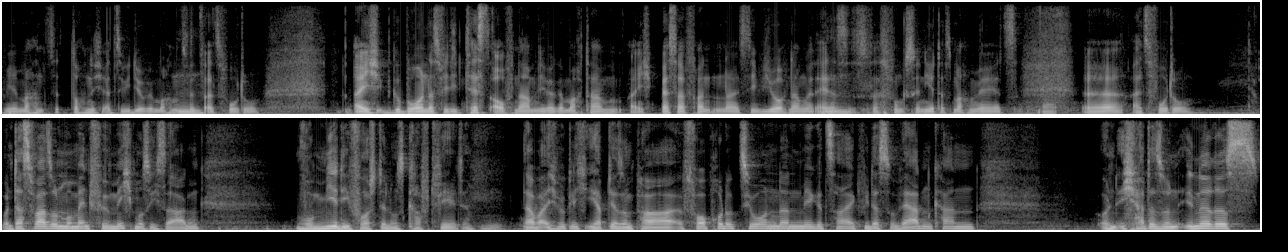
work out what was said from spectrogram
wir machen es jetzt doch nicht als Video, wir machen es mhm. jetzt als Foto. eigentlich geboren, dass wir die Testaufnahmen, die wir gemacht haben, eigentlich besser fanden als die Videoaufnahmen. Ey, das, Mhm. ist, das funktioniert, das machen wir jetzt äh, als Foto. Und das war so ein Moment für mich, muss ich sagen, wo mir die Vorstellungskraft fehlte. Da war ich wirklich, ihr habt ja so ein paar Vorproduktionen dann mir gezeigt, wie das so werden kann. Und ich hatte so ein inneres,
